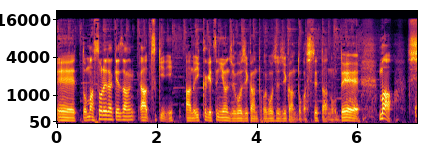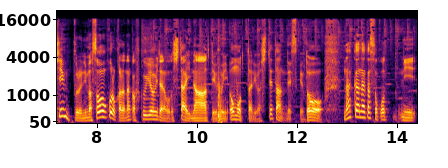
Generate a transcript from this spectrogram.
えーっとまあそれだけ残あ月にあの1ヶ月に45時間とか50時間とかしてたのでまあシンプルにまあその頃からなんか副業みたいなことしたいなっていうふうに思ったりはしてたんですけどなかなかそこに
